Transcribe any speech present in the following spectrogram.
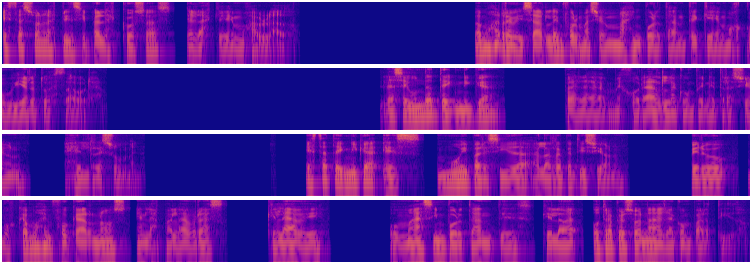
Estas son las principales cosas de las que hemos hablado. Vamos a revisar la información más importante que hemos cubierto hasta ahora. La segunda técnica para mejorar la compenetración es el resumen. Esta técnica es muy parecida a la repetición, pero buscamos enfocarnos en las palabras clave o más importantes que la otra persona haya compartido.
